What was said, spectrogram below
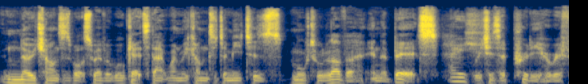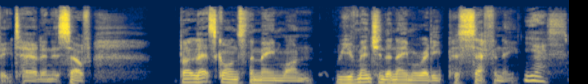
no chances whatsoever. We'll get to that when we come to Demeter's mortal lover in a bit, which is a pretty horrific tale in itself. But let's go on to the main one. You've mentioned the name already, Persephone. Yes.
